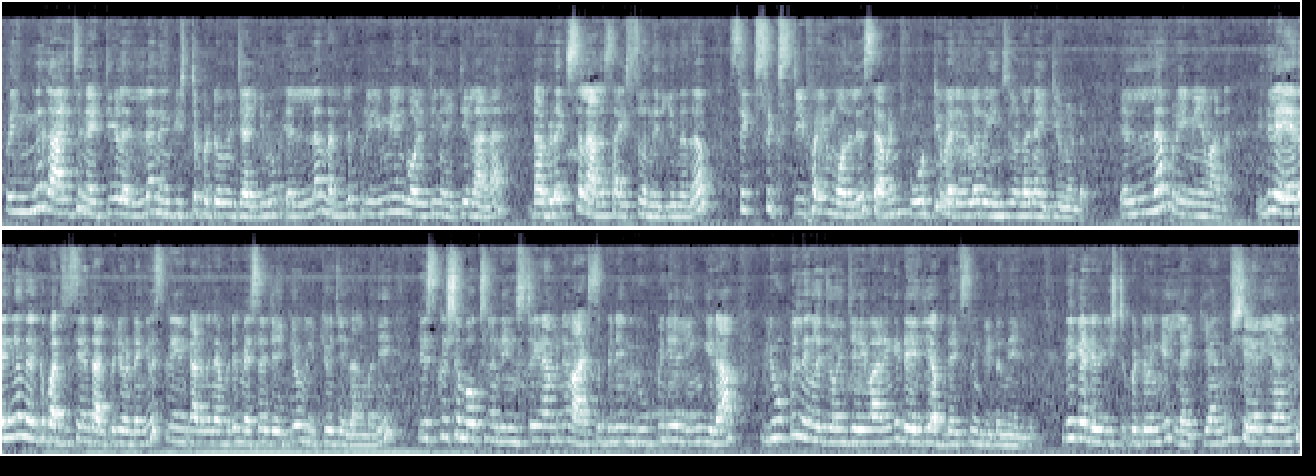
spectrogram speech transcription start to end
അപ്പൊ ഇന്ന് കാണിച്ച നൈറ്റികളെല്ലാം നിങ്ങൾക്ക് ഇഷ്ടപ്പെട്ടു എന്ന് വിചാരിക്കുന്നു. എല്ലാം നല്ല പ്രീമിയം ക്വാളിറ്റി നൈറ്റികളാണ്. ഡബിൾ എക്സൽ ആണ് സൈസ് വന്നിരിക്കുന്നത്. സിക്സ് സിക്സ്റ്റി ഫൈവ് മുതൽ സെവൻ ഫോർട്ടി വരെയുള്ള റേഞ്ചിലുള്ള നൈറ്റികളുണ്ട്. എല്ലാം പ്രീമിയമാണ് ഇതിൽ ഏതെങ്കിലും നിങ്ങൾക്ക് പർച്ചേസ് ചെയ്യാൻ താല്പര്യം ഉണ്ടെങ്കിൽ സ്ക്രീനിൽ കാണുന്ന നമ്പറിൽ മെസ്സേജ് അയക്കുകയോ വിളിക്കുകയോ ചെയ്താൽ മതി. ഡിസ്ക്രിപ്ഷൻ ബോക്സിൽ എന്റെ ഇൻസ്റ്റാഗ്രാമിന്റെ വാട്സപ്പിന്റെയും ഗ്രൂപ്പിന്റെയും ലിങ്ക് ഇടാം. ഗ്രൂപ്പിൽ നിങ്ങൾ ജോയിൻ ചെയ്യുവാണെങ്കിൽ ഡെയിലി അപ്ഡേറ്റ്സ് കിട്ടുന്നതായിരിക്കും. നിങ്ങൾക്ക് എന്റെ വീഡിയോ ഇഷ്ടപ്പെട്ടുവെങ്കിൽ ലൈക്ക് ചെയ്യാനും ഷെയർ ചെയ്യാനും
